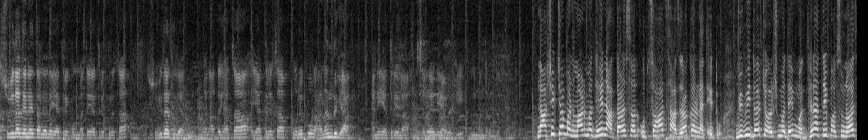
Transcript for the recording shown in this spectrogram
सुविधा देण्यात आलेल्या यात्रेकरूंना त्या यात्रेकरूचा सुविधा दिल्यात. पण आता ह्याचा यात्रेचा पुरेपूर आनंद घ्या आणि यात्रेला सगळ्यांनी यावं ही निमंत्रण देतो. नाशिकच्या मनमाडमध्ये नाताळ सण उत्साहात साजरा करण्यात येतो. विविध चर्चमध्ये मध्यरात्रीपासूनच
